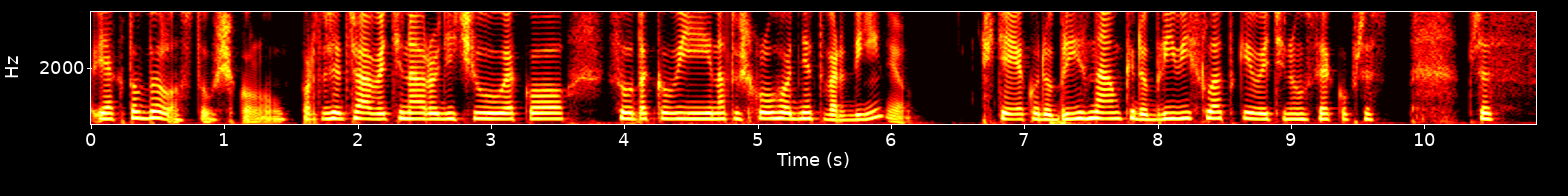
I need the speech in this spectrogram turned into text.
jak to bylo s tou školou? Protože třeba většina rodičů jako jsou takový na tu školu hodně tvrdý. Jo. Chtějí jako dobrý známky, dobrý výsledky, většinou se jako přes, přes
